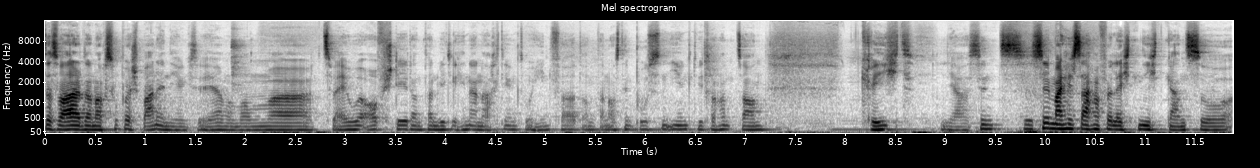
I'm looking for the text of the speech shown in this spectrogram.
das war dann auch super spannend irgendwie, ja, wenn man um äh, 2 Uhr aufsteht und dann wirklich in der Nacht irgendwo hinfährt und dann aus den Bussen irgendwie durch den Zaun kriecht. Ja, sind, sind manche Sachen vielleicht nicht ganz so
